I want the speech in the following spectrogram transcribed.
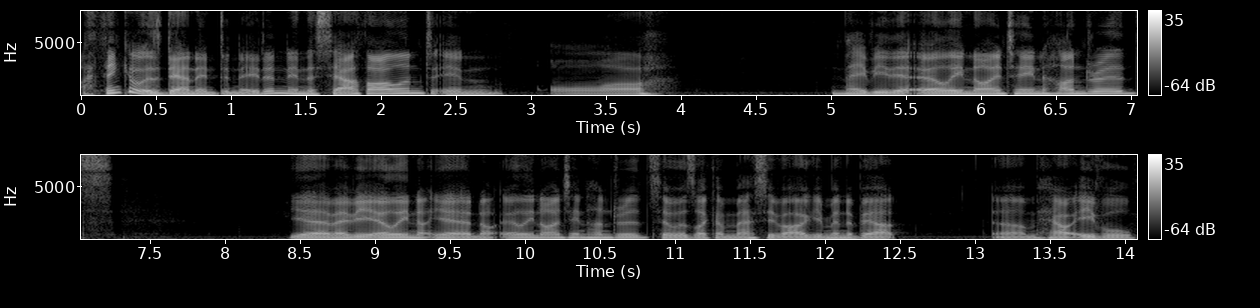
I think it was down in Dunedin in the South Island in oh, maybe the early 1900s. Yeah, maybe early yeah, not early 1900s. There was like a massive argument about um, how evil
